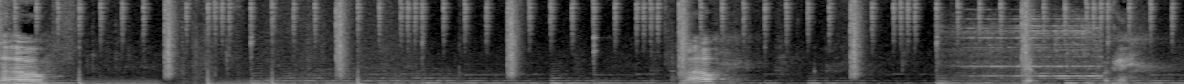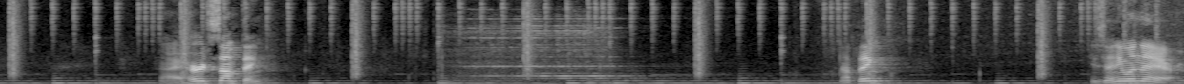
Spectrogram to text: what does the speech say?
Hello? Hello? Yep. Okay. I heard something. Nothing? Is anyone there?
